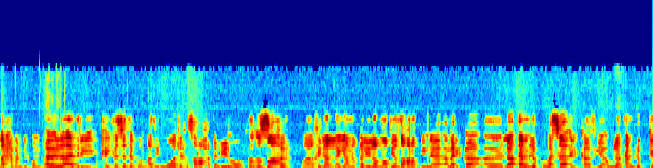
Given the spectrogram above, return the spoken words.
مرحبا بكم. لا أدري كيف ستكون هذه المواجهة صراحة لأنه الظاهر وخلال الأيام القليلة الماضية ظهرت بأن أمريكا لا تملك وسائل كافية أو لا تملك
